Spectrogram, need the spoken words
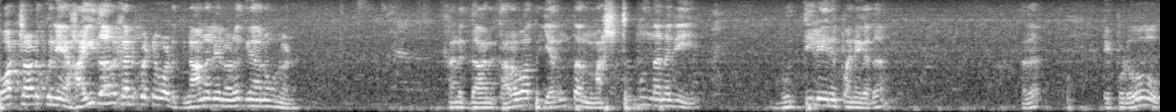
పోట్లాడుకునే ఆయుధాలు కనిపెట్టేవాడు. జ్ఞానం లేనివాడు జ్ఞానం ఉన్నాడు. కానీ దాని తర్వాత ఎంత నష్టం ఉందన్నది బుద్ధి లేని పని కదా? కదా? ఇప్పుడు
